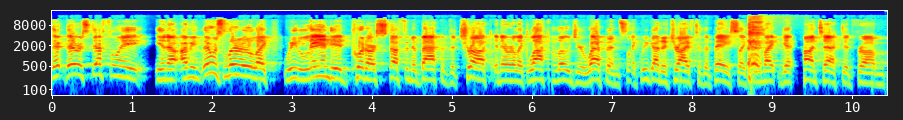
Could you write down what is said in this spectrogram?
there, there was definitely you know I mean there was literally like we landed put our stuff in the back of the truck and they were like lock and load your weapons like we got to drive to the base like we might get contacted from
